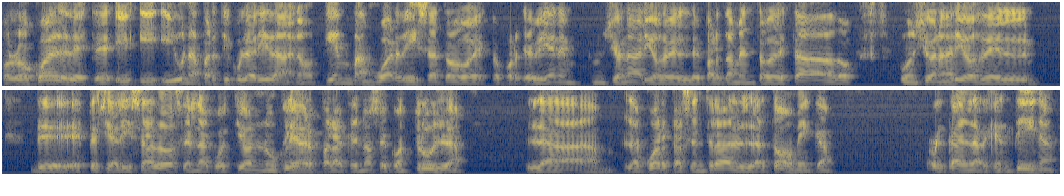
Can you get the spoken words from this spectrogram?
Por lo cual, este, y, y, una particularidad, ¿no? ¿Quién vanguardiza todo esto? Porque vienen funcionarios del Departamento de Estado, funcionarios del, de, especializados en la cuestión nuclear para que no se construya la, cuarta central atómica acá en la Argentina,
